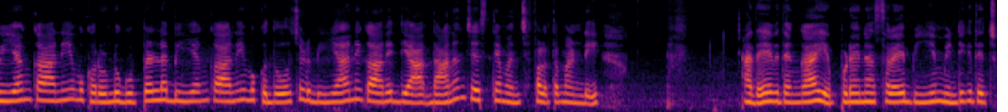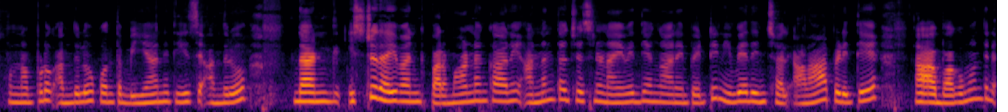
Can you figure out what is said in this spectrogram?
బియ్యం కానీ ఒక రెండు గుప్పెళ్ళ బియ్యం కానీ ఒక దోసుడు బియ్యాన్ని కానీ దానం చేస్తే మంచి ఫలితం అండి. అదేవిధంగా ఎప్పుడైనా సరే బియ్యం ఇంటికి తెచ్చుకున్నప్పుడు అందులో కొంత బియ్యాన్ని తీసి అందులో దానికి ఇష్ట దైవానికి పరమాన్నం కానీ అన్నంతో చేసిన నైవేద్యం కానీ పెట్టి నివేదించాలి. అలా పెడితే ఆ భగవంతుని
